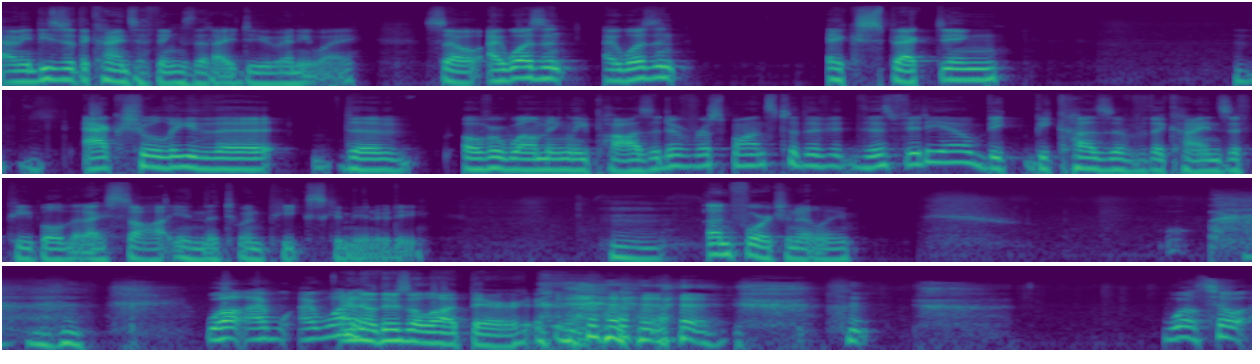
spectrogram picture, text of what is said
I mean, these are the kinds of things that I do anyway. So I wasn't I wasn't expecting actually the the overwhelmingly positive response to the this video be, because of the kinds of people that I saw in the Twin Peaks community. Hmm. Unfortunately. well, I I want I know there's a lot there. well, so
